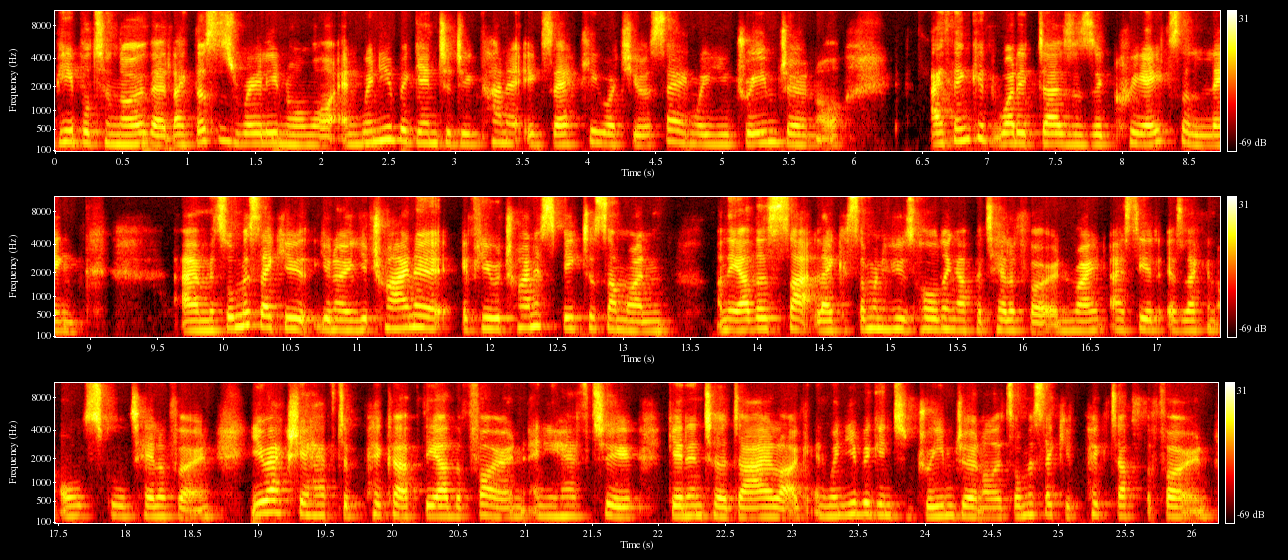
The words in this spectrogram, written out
people to know that like this is really normal. And when you begin to do kind of exactly what you were saying, where you dream journal, I think it what it does is it creates a link. Um, it's almost like you you know you're trying to if you were trying to speak to someone on the other side, like someone who's holding up a telephone, right? I see it as like an old school telephone. You actually have to pick up the other phone and you have to get into a dialogue. And when you begin to dream journal, it's almost like you've picked up the phone,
